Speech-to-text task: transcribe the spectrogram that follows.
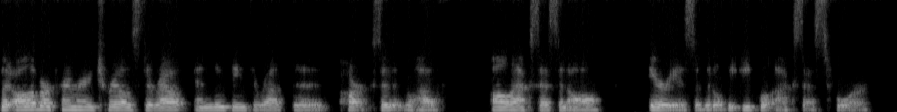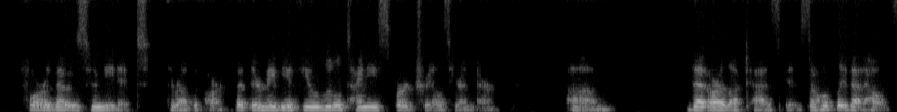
But all of our primary trails throughout and looping throughout the park, so that we'll have all access in all areas, so that it'll be equal access for, for those who need it throughout the park. But there may be a few little tiny spur trails here and there um, that are left as is. So hopefully that helps.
